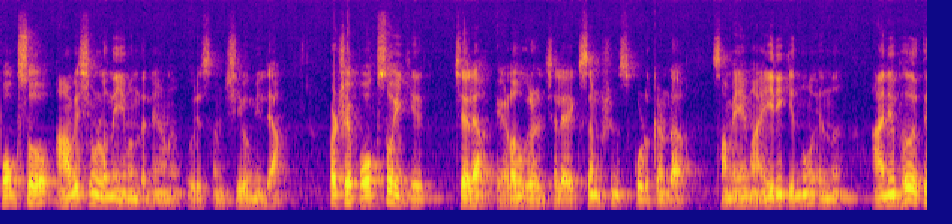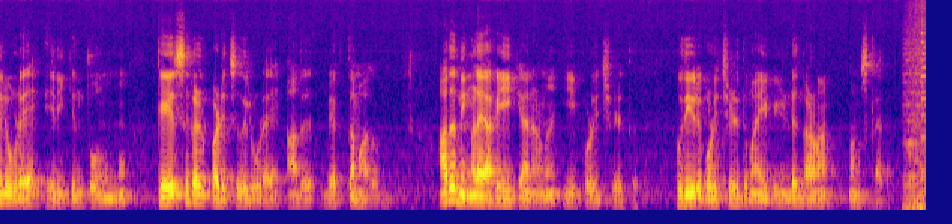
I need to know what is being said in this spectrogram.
പോക്സോ ആവശ്യമുള്ള നിയമം തന്നെയാണ് ഒരു സംശയവുമില്ല. പക്ഷേ പോക്സോയ്ക്ക് ചില ഇളവുകൾ ചില എക്സംഷൻസ് കൊടുക്കേണ്ട സമയമായിരിക്കുന്നു എന്ന് അനുഭവത്തിലൂടെ എനിക്കും തോന്നുന്നു. കേസുകൾ പഠിച്ചതിലൂടെ അത് വ്യക്തമാകുന്നു. അത് നിങ്ങളെ അറിയിക്കാനാണ് ഈ പൊളിച്ചെഴുത്ത്. പുതിയൊരു പൊളിച്ചെഴുത്തുമായി വീണ്ടും കാണാം. നമസ്കാരം.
